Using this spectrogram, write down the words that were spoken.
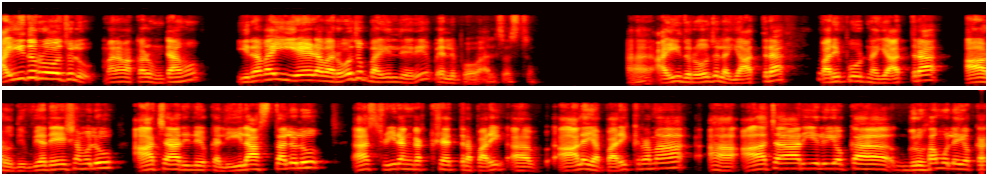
ఐదు రోజులు మనం అక్కడ ఉంటాము. ఇరవై ఏడవ రోజు బయలుదేరి వెళ్ళిపోవాల్సి వస్తుంది. ఐదు రోజుల యాత్ర పరిపూర్ణ యాత్ర ఆరు దివ్య దేశములు ఆచార్యుల యొక్క లీలాస్థలులు ఆ శ్రీరంగ క్షేత్ర పరి ఆలయ పరిక్రమ ఆ ఆచార్యుల యొక్క గృహముల యొక్క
